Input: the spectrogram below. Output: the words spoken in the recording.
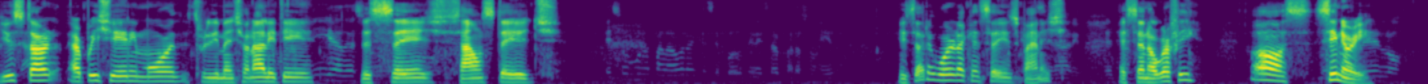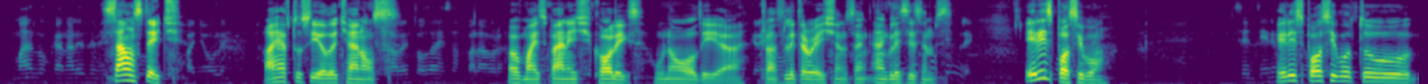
You start appreciating more three dimensionality, the stage, sound stage. Is that a word I can say in Spanish? Scenography? Oh, scenery, soundstage. I have to see other channels of my Spanish colleagues who know all the uh, transliterations and anglicisms. It is possible. It is possible to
